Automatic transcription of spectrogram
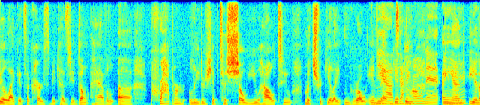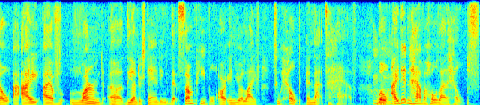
feel like it's a curse because you don't have uh, proper leadership to show you how to matriculate and grow in Yeah, that to hone it. And you know, I I have learned uh, the understanding that some people are in your life to help and not to have. Well, I didn't have a whole lot of helps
